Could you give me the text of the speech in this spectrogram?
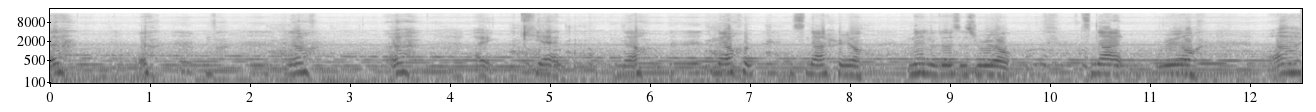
uh, uh, no, uh, I can't. No, no, it's not real. None of this is real. It's not real. I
